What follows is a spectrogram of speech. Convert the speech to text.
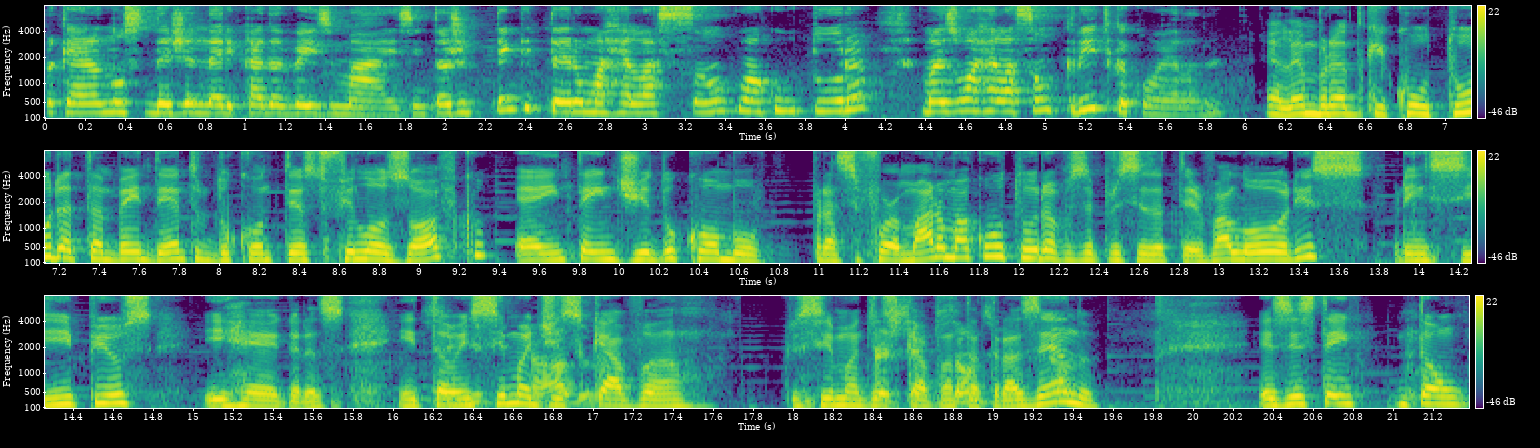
para que ela não se degenere cada vez mais. Então a gente tem que ter uma relação com a cultura, mas uma relação crítica com ela, né? É, lembrando que cultura também dentro do contexto filosófico é entendido como para se formar uma cultura, você precisa ter valores, princípios e regras. Então, em cima disso que a Van, em cima disso que a Van tá trazendo, existem então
